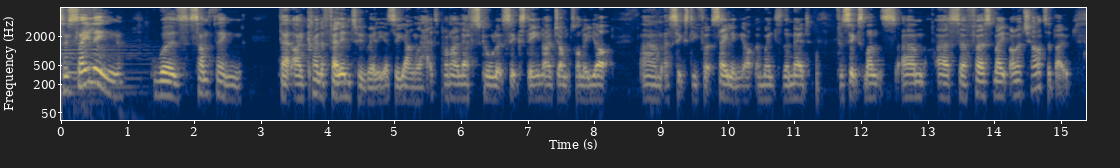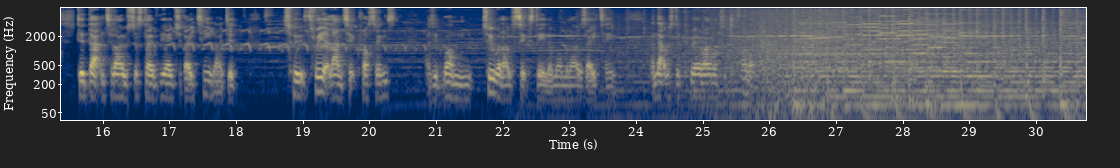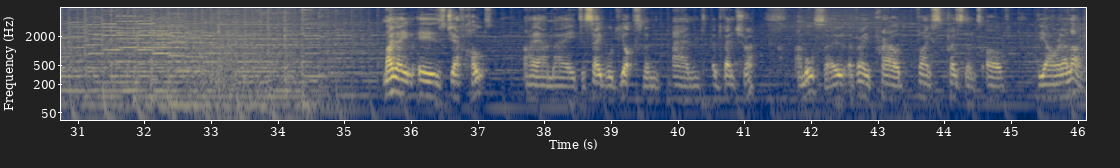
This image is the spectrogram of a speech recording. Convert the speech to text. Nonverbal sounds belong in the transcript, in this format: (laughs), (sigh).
So sailing was something that I kind of fell into really as a young lad. When I left school at 16, I jumped on a yacht, um, a 60 foot sailing yacht, and went to the Med for six months um, as a first mate on a charter boat. Did that until I was just over the age of 18. I did two, three Atlantic crossings. I did one, two when I was 16 and one when I was 18. And that was the career I wanted to follow. My name is Geoff Holt. I am a disabled yachtsman and adventurer. I'm also a very proud vice president of the RNLI.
